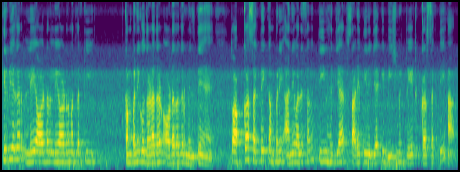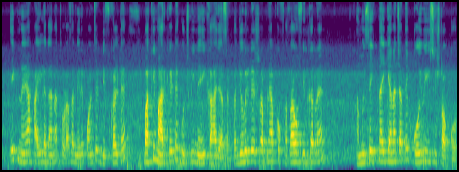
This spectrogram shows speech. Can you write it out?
फिर भी अगर ले ऑर्डर ले ऑर्डर मतलब कि कंपनी को धड़ाधड़ ऑर्डर अगर मिलते हैं तो आप कह सकते हैं कंपनी आने वाले समय तीन हज़ार, साढ़े तीन हज़ार के बीच में ट्रेड कर सकती है। हाँ एक नया हाई लगाना थोड़ा सा मेरे पॉइंट से डिफ़िकल्ट है। बाकी मार्केट है, कुछ भी नहीं कहा जा सकता। जो भी ट्रेडर अपने आप को फंसा हुआ फील कर रहे हैं, हम इनसे इतना ही कहना चाहते हैं, कोई भी इस स्टॉक को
